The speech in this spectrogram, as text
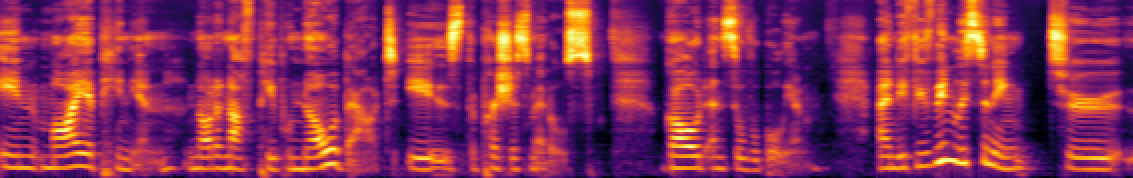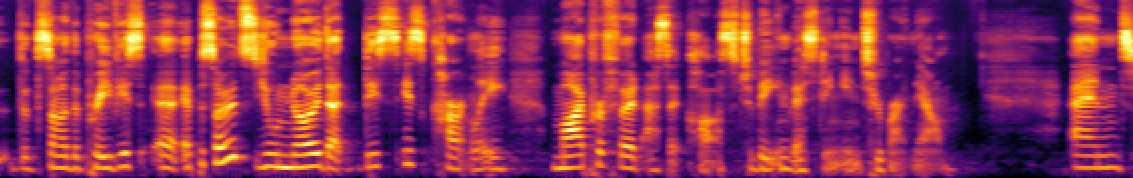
in my opinion, not enough people know about is the precious metals, gold and silver bullion. And if you've been listening to the, some of the previous uh, episodes, you'll know that this is currently my preferred asset class to be investing into right now. And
